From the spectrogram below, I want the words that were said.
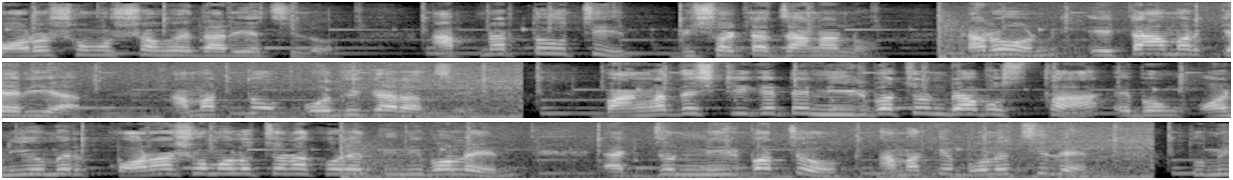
বড় সমস্যা হয়ে দাঁড়িয়েছিল। আপনার তো উচিত বিষয়টা জানানো, কারণ এটা আমার ক্যারিয়ার, আমার তো অধিকার আছে। বাংলাদেশ ক্রিকেটে নির্বাচন ব্যবস্থা এবং অনিয়মের কড়া সমালোচনা করে তিনি বলেন, একজন নির্বাচক আমাকে বলেছিলেন, তুমি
